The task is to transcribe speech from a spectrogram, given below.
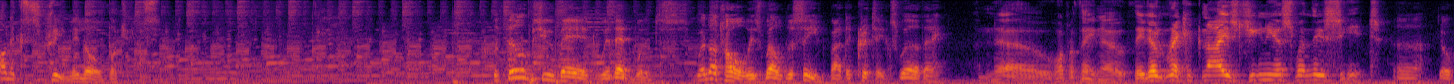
on extremely low budgets. The films you made with Edwards were not always well received by the critics, were they? No, what would they know? They don't recognize genius when they see it. Uh, you're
